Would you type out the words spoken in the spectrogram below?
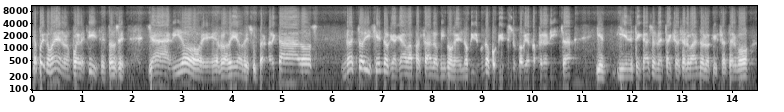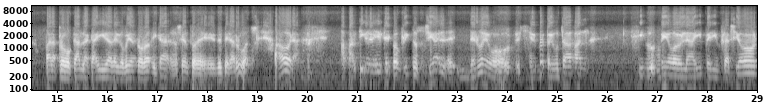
No puede comer, no puede vestirse. Entonces ya ha habido eh, rodeo de supermercados. No estoy diciendo que acá va a pasar lo mismo que en el 2001 porque este es un gobierno peronista y en, y en este caso no está exacerbando lo que exacerbó para provocar la caída del gobierno radical, ¿no es cierto?, de, de, la Rúa. Ahora, a partir de ese conflicto social, eh, de nuevo, me preguntaban veo la hiperinflación,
